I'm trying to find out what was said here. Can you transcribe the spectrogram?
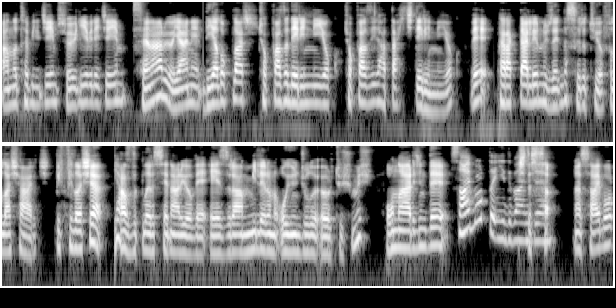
anlatabileceğim, söyleyebileceğim senaryo yani diyaloglar çok fazla derinliği yok. Çok fazla değil hatta hiç derinliği yok. Ve karakterlerin üzerinde sırıtıyor Flash hariç. Bir Flash'a yazdıkları senaryo ve Ezra Miller'ın oyunculuğu örtüşmüş. Onun haricinde Cyborg da iyiydi bence. işte ha, Cyborg.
